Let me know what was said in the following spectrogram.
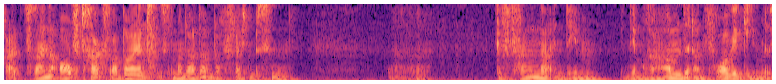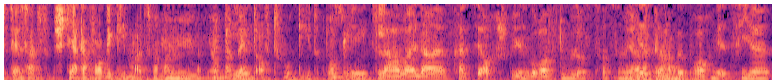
als reine Auftragsarbeit ist man da dann doch vielleicht ein bisschen Gefangener in dem, in dem Rahmen, der dann vorgegeben ist. Der ist halt stärker vorgegeben, als wenn man Hm, mit einer okay. Band auf Tour geht oder okay, so. klar, weil da kannst du ja auch spielen, worauf du Lust hast. Und wenn Ja, die jetzt sagen, genau. wir brauchen jetzt hier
